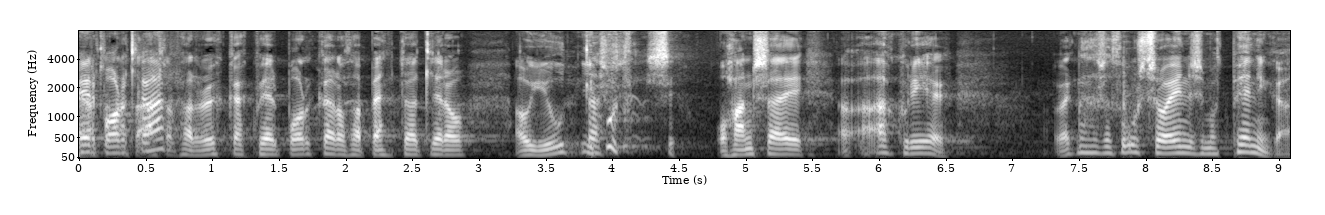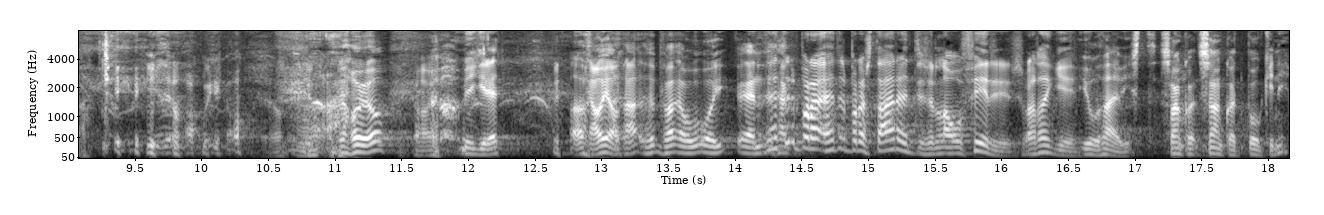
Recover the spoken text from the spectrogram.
Hver borgar? Fara að rukka hver borgar og það bentu allir á, á Júdas Júdas, já. og hann sagði, af hverju ég? Vegna þess að þú ert svo eini sem átt peninga. Já, já, já, já, mikið rétt. Já, já, það, það- og, en Þetta er bara, þetta er bara staðrendi sem lágu fyrir, var það ekki? Jú, það er víst, samkvæmt, samkvæmt bókinni.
